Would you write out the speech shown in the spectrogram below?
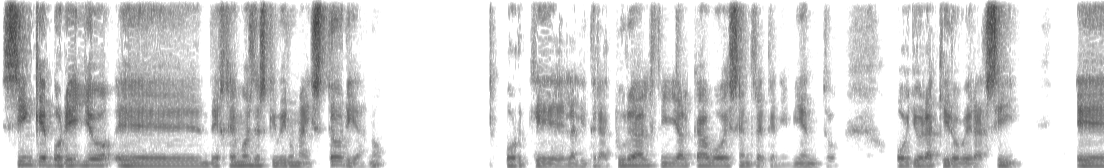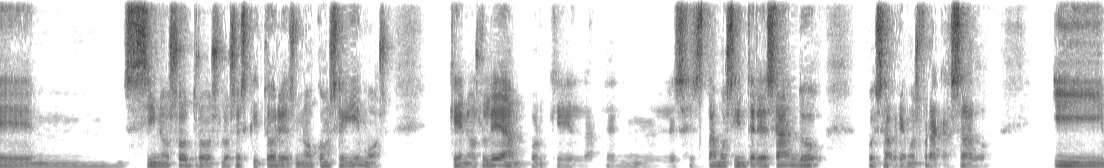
sin que por ello eh, dejemos de escribir una historia, ¿no? Porque la literatura, al fin y al cabo, es entretenimiento, o yo la quiero ver así. Em, si nosotros, los escritores, no conseguimos que nos lean porque les estamos interesando, pues habremos fracasado. Y,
